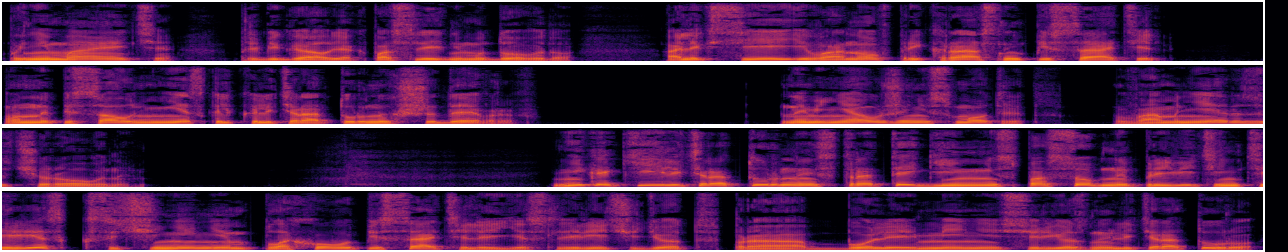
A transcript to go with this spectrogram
Понимаете, прибегал я к последнему доводу, Алексей Иванов прекрасный писатель. Он написал несколько литературных шедевров. На меня уже не смотрят, во мне разочарованы. Никакие литературные стратегии не способны привить интерес к сочинениям плохого писателя, если речь идет про более-менее серьезную литературу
